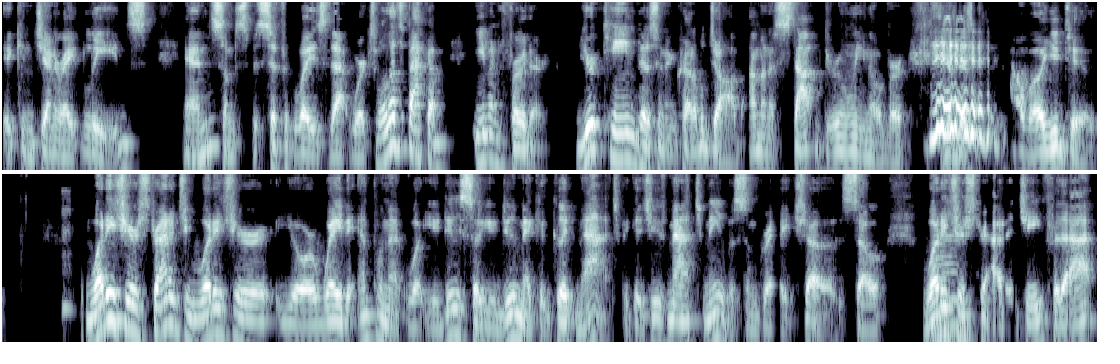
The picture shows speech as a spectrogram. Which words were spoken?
it can generate leads and mm-hmm. some specific ways that works. Well, let's back up even further. Your team does an incredible job. I'm going to stop drooling over how well you do what is your strategy? What is your your way to implement what you do so you do make a good match? Because you've matched me with some great shows. So what is your strategy for that?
